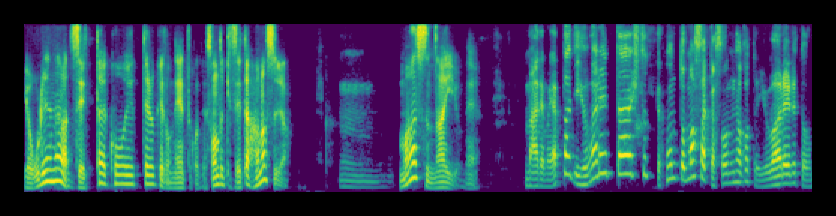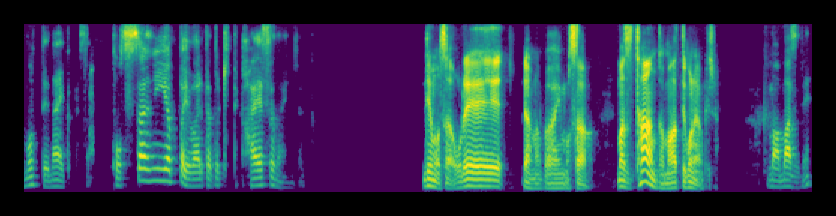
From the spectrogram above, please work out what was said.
や、俺なら絶対こう言ってるけどね、とかで、その時絶対話すじゃん。うん。まずないよね。まあでもやっぱり言われた人って本当まさかそんなこと言われると思ってないからさ、とっさにやっぱ言われた時って返せないんじでもさ、俺らの場合もさ、まずターンが回ってこないわけじゃゃん。まあまずね、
